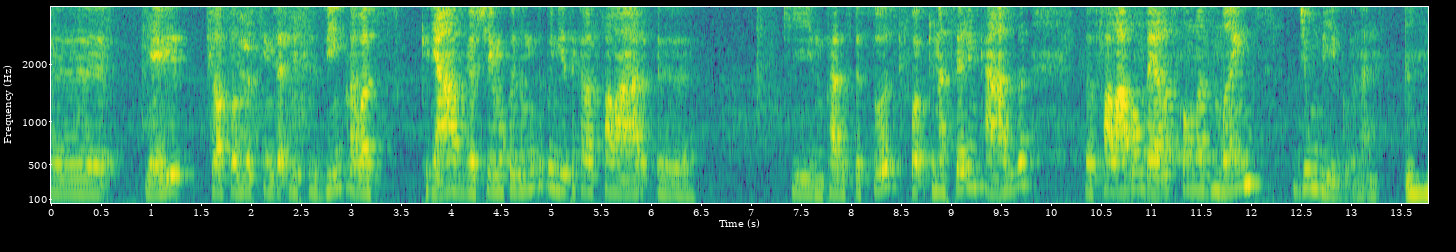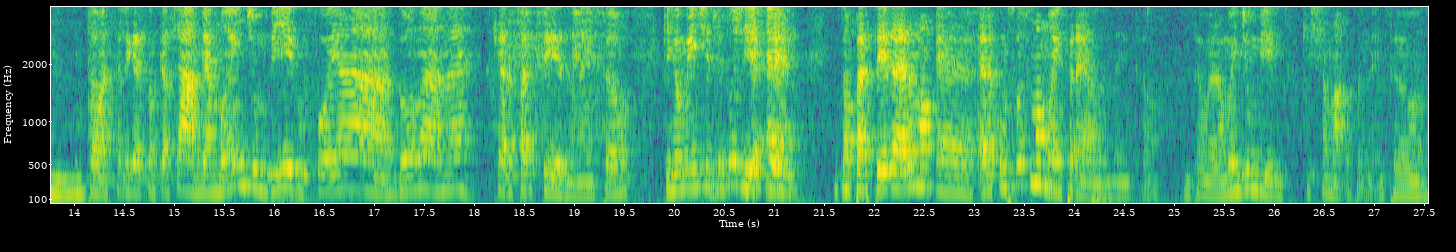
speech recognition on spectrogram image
Eh, e aí, estava falando assim, desses vínculos, elas criavam, eu achei uma coisa muito bonita que elas falaram, eh, que no caso as pessoas que, for- que nasceram em casa, eh, falavam delas como as mães de umbigo, né? Então essa ligação que ela tinha, ah, minha mãe de umbigo foi a dona, né, que era parteira, né? Então, que realmente existia. bonito. é. Então a parteira era uma, é, era como se fosse uma mãe para ela, né? Então, então era a mãe de umbigo que chamava, né? Então,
